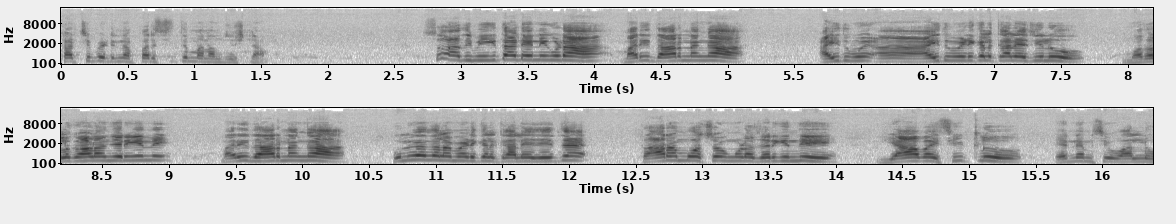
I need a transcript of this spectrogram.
ఖర్చు పెట్టిన పరిస్థితి మనం చూసినాం. సో అది మిగతాటన్నీ కూడా మరీ దారుణంగా ఐదు ఐదు మెడికల్ కాలేజీలు మొదలు కావడం జరిగింది. మరీ దారుణంగా పులివెందుల మెడికల్ కాలేజ్ అయితే ప్రారంభోత్సవం కూడా జరిగింది. యాభై సీట్లు ఎన్ఎంసి వాళ్ళు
